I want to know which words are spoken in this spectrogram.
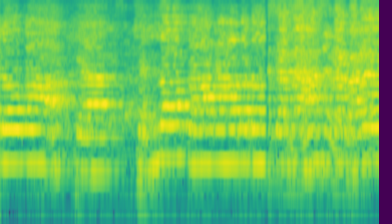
తపోలోక సత్యలోక ఆఖ్య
